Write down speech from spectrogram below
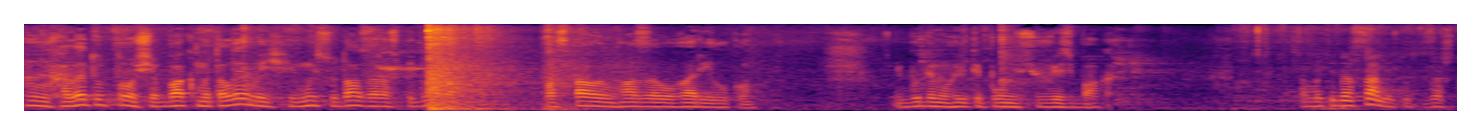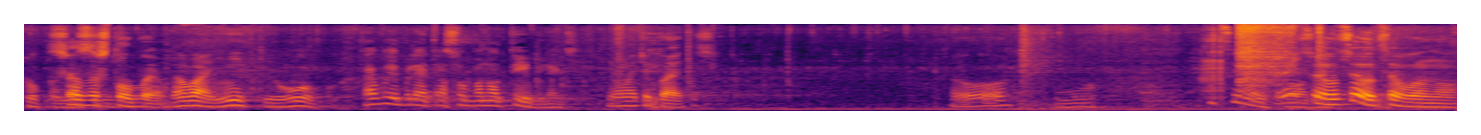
Фух, але тут проще, бак металевий, і ми сюди зараз підняємо, поставимо газову горілку. І будемо гріти повністю весь бак. А мы тебя сами тут заштопаем. Сейчас заштопаем. Давай, нитки, иголку. Та ви, блядь, особо на ти, блядь. Не матюкайтесь. О. Це не Оце, оце, оце воно.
